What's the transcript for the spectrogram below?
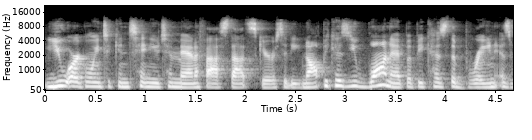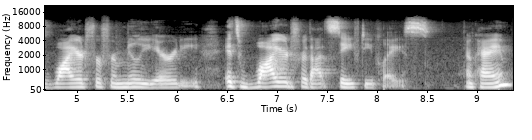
you are going to continue to manifest that scarcity, not because you want it, but because the brain is wired for familiarity. It's wired for that safety place. Okay.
